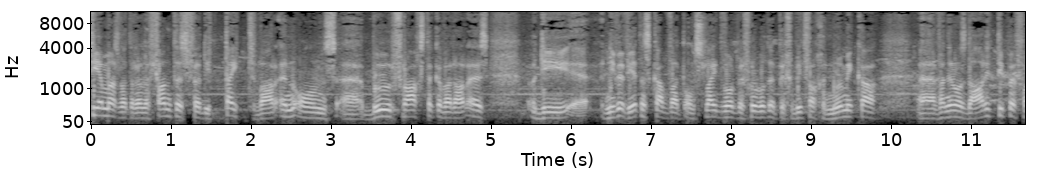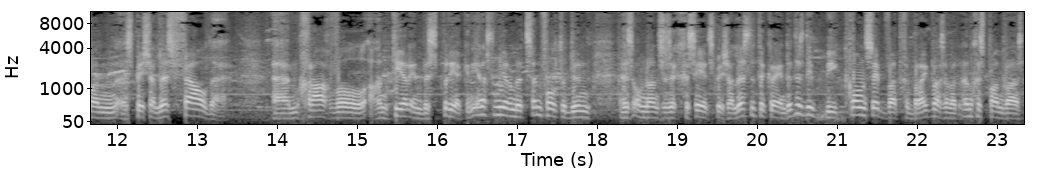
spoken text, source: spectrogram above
temas wat relevant is vir die tyd waarin ons uh, boer vraagstukke wat daar is die uh, nuwe wetenskap wat ontsluit word byvoorbeeld op die gebied van genomika uh, wanneer ons daardie tipe van uh, spesialistvelde ehm um, graag wil hanteer en bespreek. En enigste manier om dit sinvol te doen is om dan soos ek gesê het spesialiste te kry en dit is die die konsep wat gebruik was en wat ingespan was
